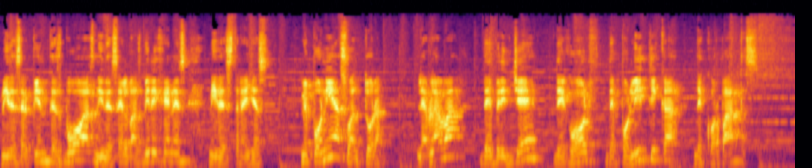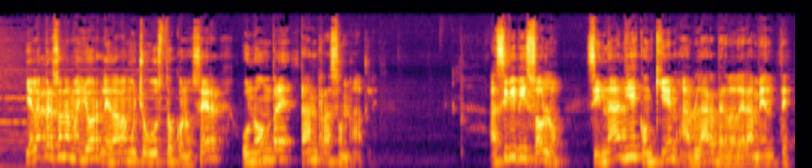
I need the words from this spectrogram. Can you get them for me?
ni de serpientes boas, ni de selvas vírgenes, ni de estrellas. Me ponía a su altura. Le hablaba de brillé, de golf, de política, de corbatas. Y a la persona mayor le daba mucho gusto conocer un hombre tan razonable. Así viví solo, sin nadie con quien hablar verdaderamente,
